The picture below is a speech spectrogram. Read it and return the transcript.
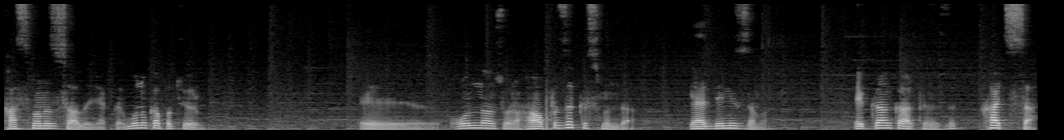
kasmanızı sağlayacaktır. Bunu kapatıyorum. Ee, ondan sonra hafıza kısmında geldiğiniz zaman ekran kartınızı kaçsa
